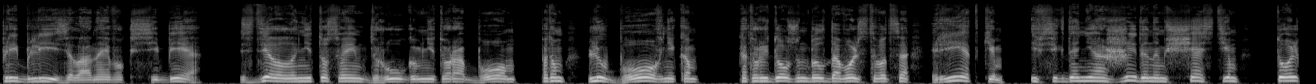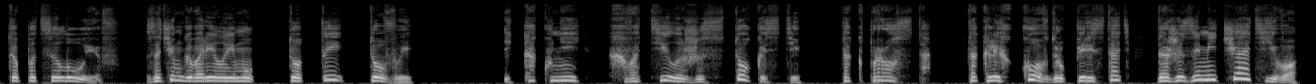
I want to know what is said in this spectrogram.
приблизила она его к себе, сделала не то своим другом, не то рабом, потом любовником, который должен был довольствоваться редким и всегда неожиданным счастьем только поцелуев. Зачем говорила ему «то ты, то вы»? И как у ней хватило жестокости так просто, так легко вдруг перестать даже замечать его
